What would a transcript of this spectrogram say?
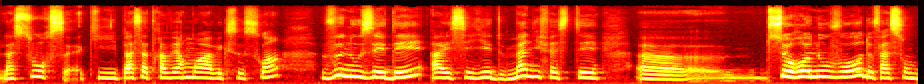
la source qui passe à travers moi avec ce soin veut nous aider à essayer de manifester euh, ce renouveau de façon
